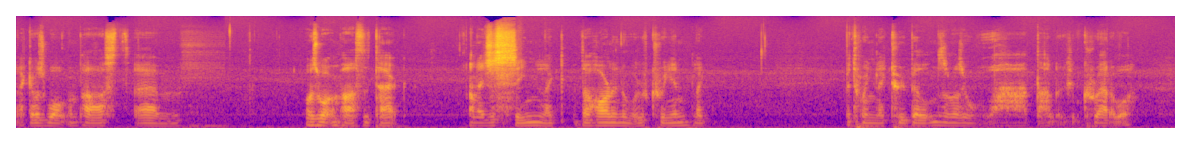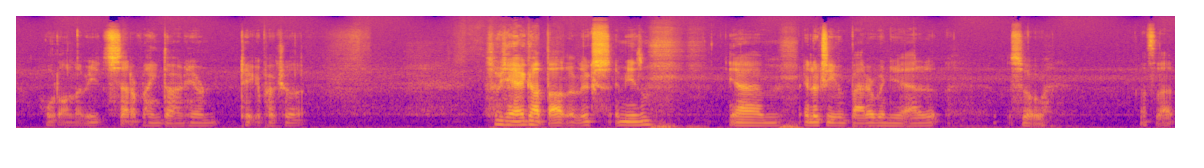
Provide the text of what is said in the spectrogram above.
Like I was walking past, um, I was walking past the tech, and I just seen like the Harland and Wolff crane like between like two buildings, and I was like, wow, that looks incredible. Hold on, let me set up everything down here and take a picture of it. So yeah, I got that. It looks amazing. Um, it looks even better when you edit it. So that's that.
